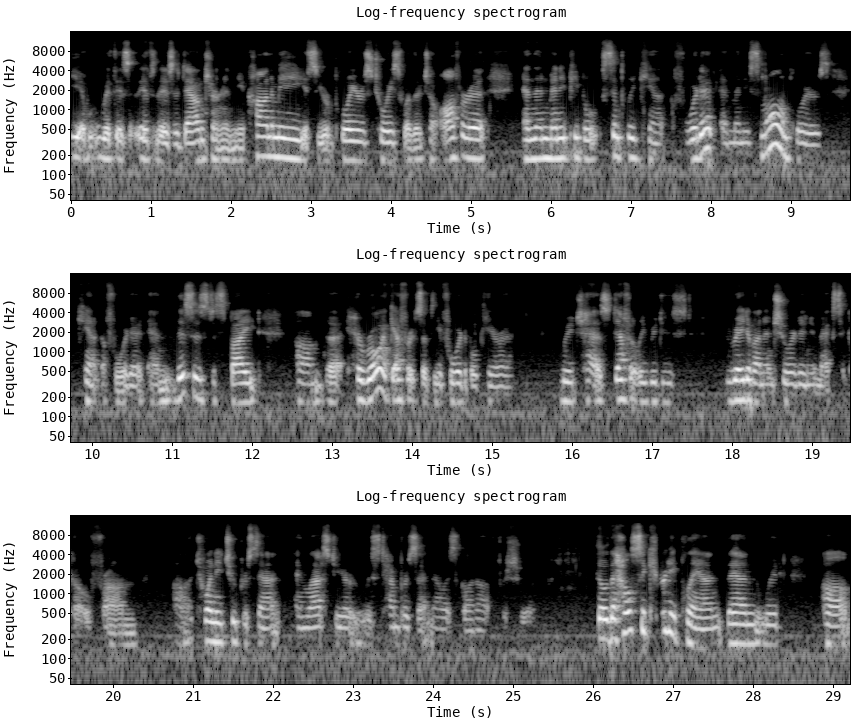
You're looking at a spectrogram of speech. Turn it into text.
With this, if there's a downturn in the economy, it's your employer's choice whether to offer it, and then many people simply can't afford it, and many small employers can't afford it. And this is despite um, the heroic efforts of the Affordable Care Act, which has definitely reduced the rate of uninsured in New Mexico from uh, 22%, and last year it was 10%. Now it's gone up for sure. So the health security plan then would uh,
